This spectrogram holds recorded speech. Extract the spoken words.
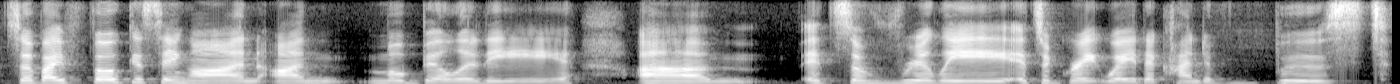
So by focusing on on mobility, um, it's a really it's a great way to kind of boost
